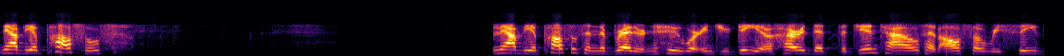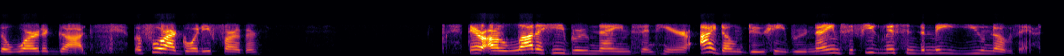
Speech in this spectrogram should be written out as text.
Now the apostles Now the apostles and the brethren who were in Judea heard that the Gentiles had also received the word of God. Before I go any further, there are a lot of Hebrew names in here. I don't do Hebrew names. If you listen to me, you know that.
